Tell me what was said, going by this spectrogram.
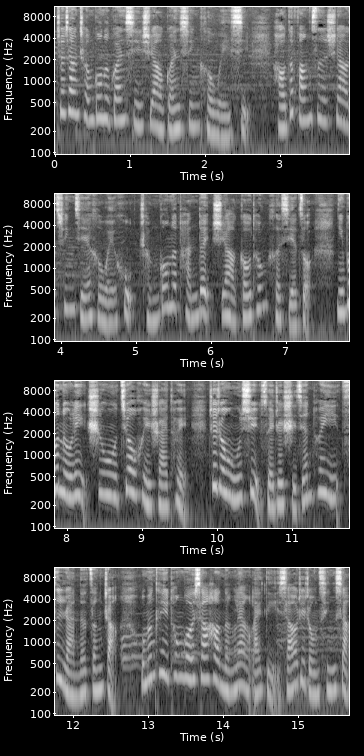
就像成功的关系需要关心和维系，好的房子需要清洁和维护，成功的团队需要沟通和协作。你不努力，事物就会。会衰退，这种无序随着时间推移自然的增长。我们可以通过消耗能量来抵消这种倾向，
